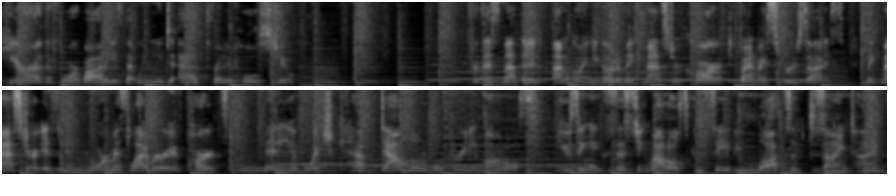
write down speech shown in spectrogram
Here are the four bodies that we need to add threaded holes to. For this method, I'm going to go to McMaster-Carr to find my screw size. McMaster is an enormous library of parts, many of which have downloadable 3D models. Using existing models can save you lots of design time,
